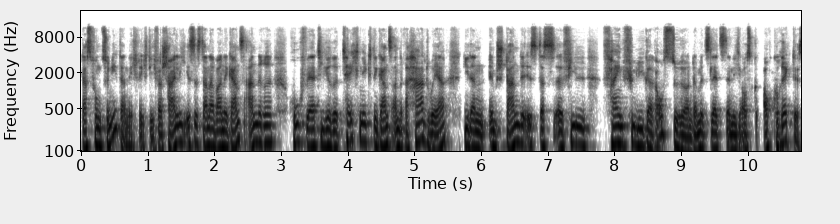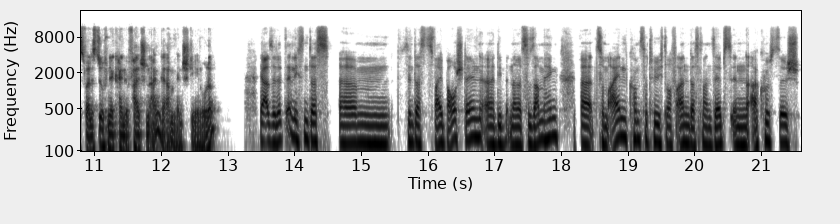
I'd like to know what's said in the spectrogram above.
das funktioniert dann nicht richtig. Wahrscheinlich ist es dann aber eine ganz andere, hochwertigere Technik, eine ganz andere Hardware, die dann imstande ist, das äh, viel feinfühliger rauszuhören, damit es letztendlich auch korrekt ist, weil es dürfen ja keine falschen Angaben entstehen, oder? Ja, also letztendlich sind das, ähm, sind das zwei Baustellen, äh, die miteinander zusammenhängen. Äh, zum einen kommt es natürlich darauf an, dass man selbst in akustisch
